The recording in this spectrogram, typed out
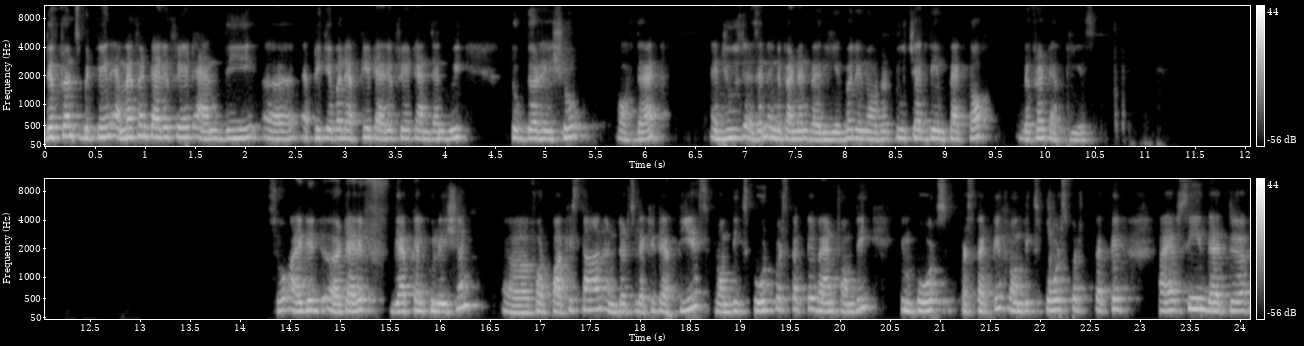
difference between MFN tariff rate and the uh, applicable FTA tariff rate. And then we took the ratio of that and used as an independent variable in order to check the impact of different FTAs. So I did a tariff gap calculation uh, for Pakistan under selected FTAs from the export perspective and from the imports perspective. From the exports perspective, I have seen that uh,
